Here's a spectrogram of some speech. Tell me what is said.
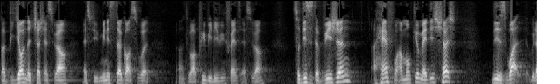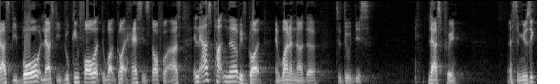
but beyond the church as well, as we minister God's word uh, to our pre-believing friends as well. So this is the vision I have for Mo Methodist Church. This is what, let us be bold, let us be looking forward to what God has in store for us, and let us partner with God and one another to do this. Let us pray. As the music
